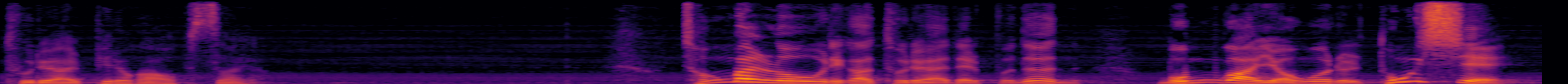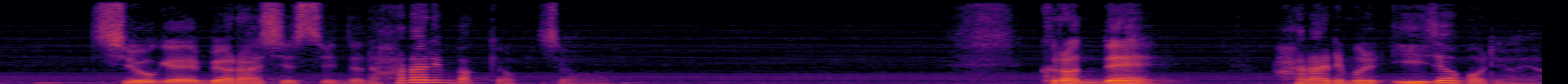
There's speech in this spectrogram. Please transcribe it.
두려워할 필요가 없어요. 정말로 우리가 두려워야 될 분은 몸과 영혼을 동시에 지옥에 멸하실 수 있는 하나님밖에 없죠. 그런데 하나님을 잊어버려요.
